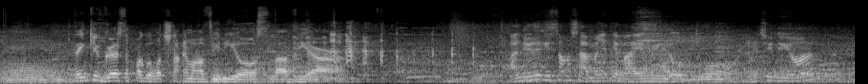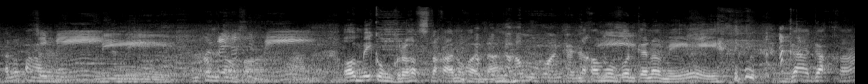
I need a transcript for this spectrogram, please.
Mm, thank you girls sa pag-watch na aking mga videos. Love ya. Ano yung isang kasama niya, tibayan mo yung loob mo. Ano, sino yun? ano Si pangalan? May. May. Okay na si May. Oh, May, congrats. Naka ano ka na? Nakamove on ka na. Naka-move on ka na, May. Gaga ka.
